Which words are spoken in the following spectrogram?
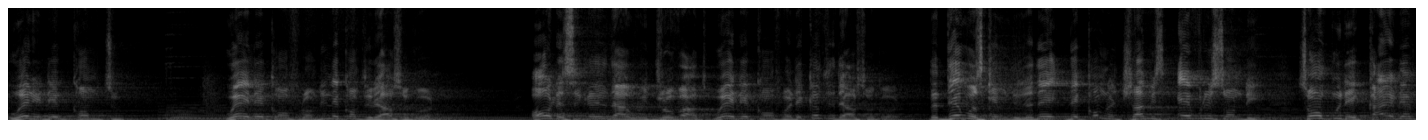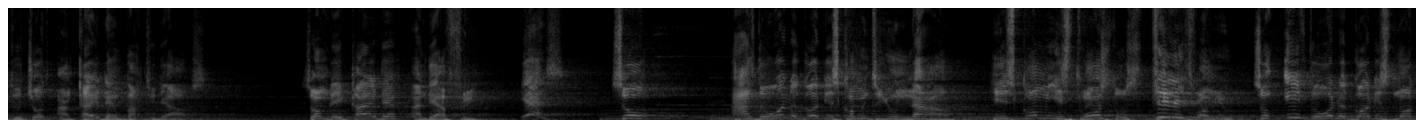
where did they come to? Where did they come from? Didn't they come to the house of God? All the sicknesses that we drove out, where they come from? They come to the house of God. The devils came to they, they come to service every Sunday. Some people they carry them to church and carry them back to their house. Some they carry them and they are free. Yes. So as the word of God is coming to you now, He's coming, He wants to steal it from you. So if the word of God is not,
